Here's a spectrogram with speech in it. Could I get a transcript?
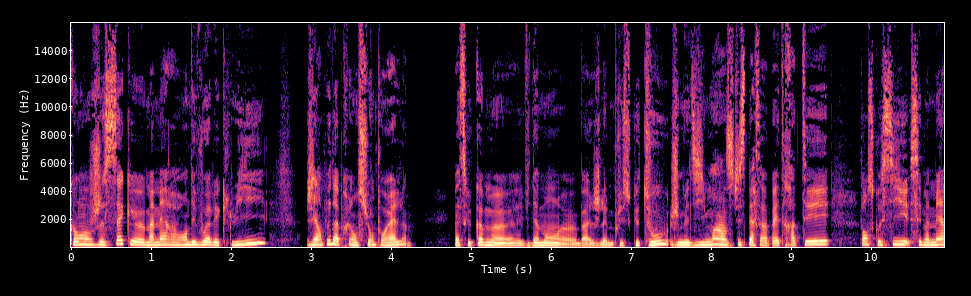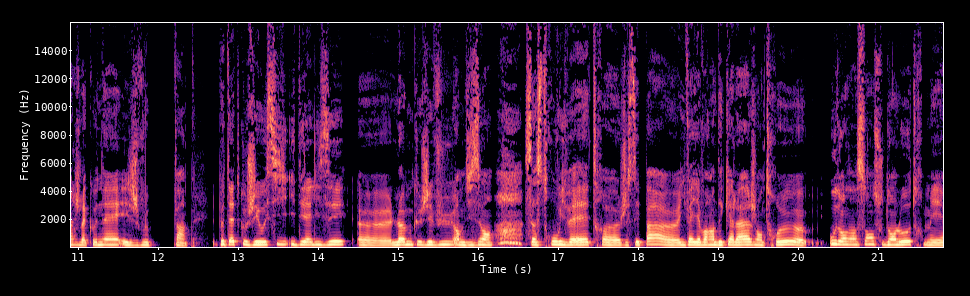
Quand je sais que ma mère a rendez-vous avec lui, j'ai un peu d'appréhension pour elle. Parce que comme euh, évidemment, euh, bah, je l'aime plus que tout, je me dis mince, j'espère que ça va pas être raté. Je pense qu'aussi c'est ma mère, je la connais et je veux. Enfin, peut-être que j'ai aussi idéalisé euh, l'homme que j'ai vu en me disant, Oh, ça se trouve, il va être, euh, je sais pas, il va y avoir un décalage entre eux, ou dans un sens ou dans l'autre. Mais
